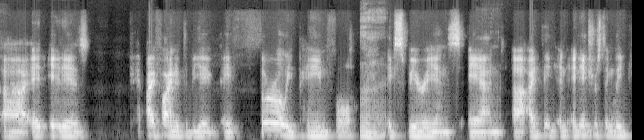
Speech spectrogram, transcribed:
Uh, it it is, I find it to be a, a thoroughly painful experience, and uh, I think, and, and interestingly,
